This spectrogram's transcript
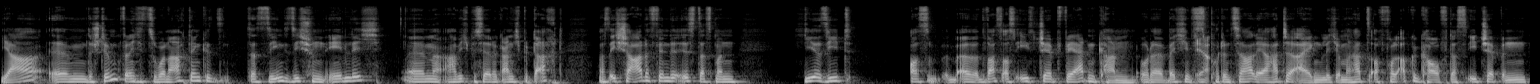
Ja, ähm, das stimmt. Wenn ich jetzt drüber nachdenke, das sehen die sich schon ähnlich. Ähm, Habe ich bisher noch gar nicht bedacht. Was ich schade finde, ist, dass man hier sieht, aus, äh, was aus EastJab werden kann oder welches ja. Potenzial er hatte eigentlich. Und man hat es auch voll abgekauft, dass EastJab in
